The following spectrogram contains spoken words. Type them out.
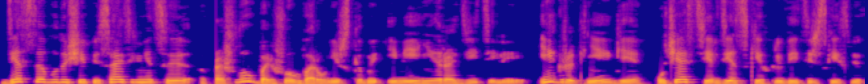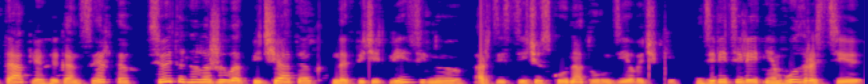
Детство будущей писательницы прошло в большом воронежском имении родителей. Игры, книги, участие в детских любительских спектаклях и концертах – все это наложило отпечаток на впечатлительную артистическую натуру девочки. В девятилетнем возрасте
